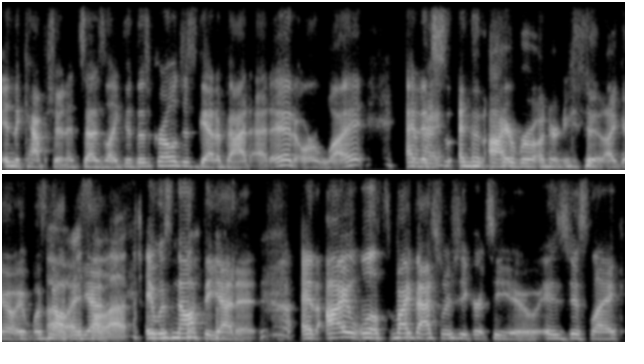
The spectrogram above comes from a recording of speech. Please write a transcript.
in the caption, it says, like, did this girl just get a bad edit or what? And Okay. it's and then I wrote underneath it, I go, it was Oh, not I the edit it was not the edit. And I will my bachelor secret to you is just like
